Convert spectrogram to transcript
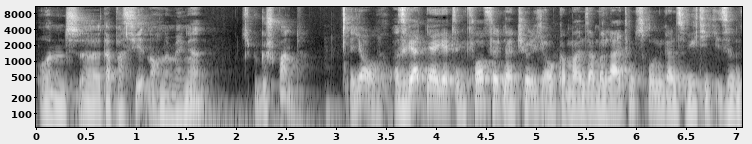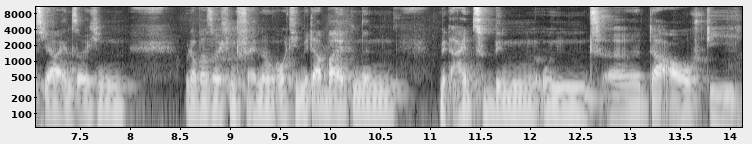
und äh, da passiert noch eine Menge. Ich bin gespannt. Ich auch. Also wir hatten ja jetzt im Vorfeld natürlich auch gemeinsame Leitungsrunden. Ganz wichtig ist uns ja in solchen oder bei solchen Veränderungen auch die Mitarbeitenden mit einzubinden und äh, da auch die,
